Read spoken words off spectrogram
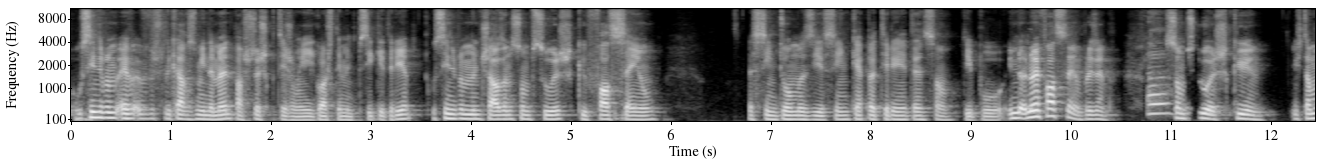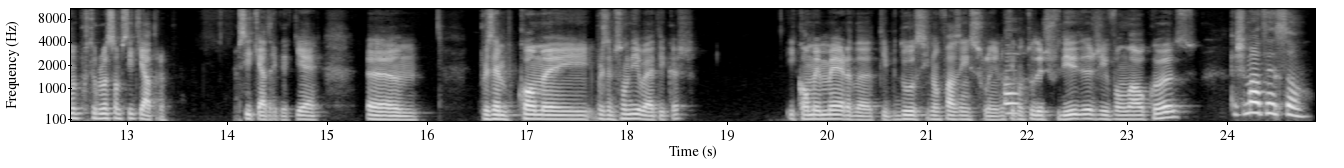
O síndrome, eu vou explicar resumidamente para as pessoas que estejam aí e gostem muito de psiquiatria. O síndrome de Munchausen são pessoas que falseiam sintomas e assim, que é para terem atenção. Tipo, não, não é falseiam, por exemplo. São pessoas que. Isto é uma perturbação psiquiatra, psiquiátrica, que é. hum, por exemplo, comem. Por exemplo, são diabéticas e comem merda, tipo doce e não fazem insulina, Ah. ficam todas fedidas e vão lá ao coisa. para chamar a atenção.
